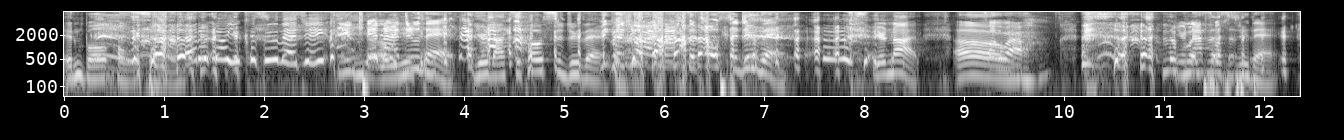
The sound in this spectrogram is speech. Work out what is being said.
in bulk. Wholesale. I didn't know you could do that, Jade. you cannot you do can- that You're not supposed to do that. because you are not supposed to do that. You're not. Um, Oh wow, you're not supposed to do that.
